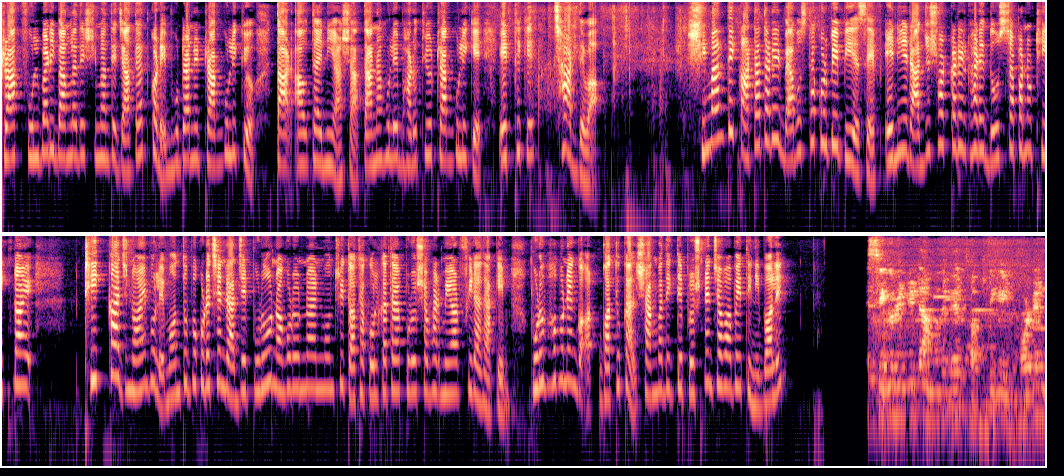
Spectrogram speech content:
ট্রাক ফুলবাড়ি বাংলাদেশ সীমান্তে যাতায়াত করে, ভুটানের ট্রাকগুলিকেও তার আওতায় নিয়ে আসা। তা না হলে ভারতীয় ট্রাকগুলিকে এর থেকে ছাড় দেওয়া। সীমান্তে কাঁটাতারের ব্যবস্থা করবে বিএসএফ। এ নিয়ে রাজ্য সরকারের ঘাড়ে দোষ চাপানো ঠিক নয়, ঠিক কাজ নয় বলে মন্তব্য করেছেন রাজ্যের পুর নগর উন্নয়ন মন্ত্রী তথা কলকাতা পুরসভার মেয়র ফিরাদ হাকিম। পুরভবনে গতকাল সাংবাদিকদের প্রশ্নের জবাবে তিনি বলেন, সিকিউরিটিটা আমাদের কাছে সব থেকে ইম্পর্টেন্ট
